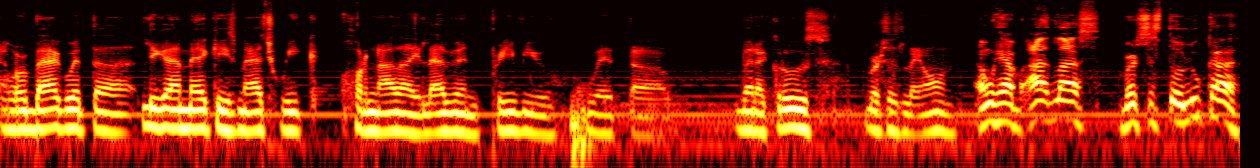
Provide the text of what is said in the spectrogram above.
And we're back with the Liga MX Match Week Jornada 11 preview with uh, Veracruz versus León. And we have Atlas versus Toluca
